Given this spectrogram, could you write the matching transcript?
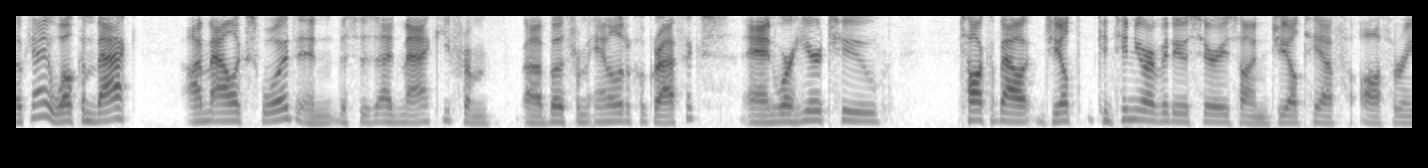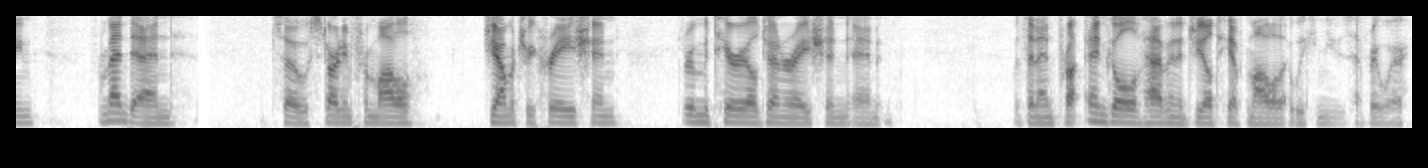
Okay, welcome back. I'm Alex Wood, and this is Ed Mackey from uh, both from Analytical Graphics, and we're here to talk about GL- continue our video series on GLTF authoring from end to end. So starting from model geometry creation through material generation, and with an end, pro- end goal of having a GLTF model that we can use everywhere.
